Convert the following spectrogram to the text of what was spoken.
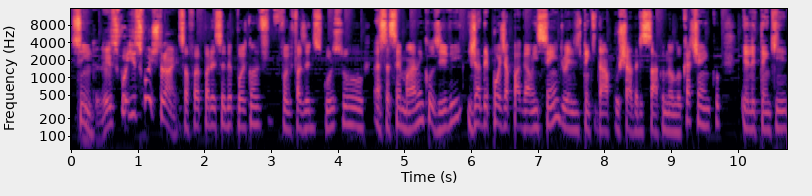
Sim. Entendeu? Isso foi, isso foi estranho. Só foi aparecer depois quando foi fazer discurso essa semana, inclusive, já depois de apagar o incêndio, ele tem que dar uma puxada de saco no Lukashenko, ele tem que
